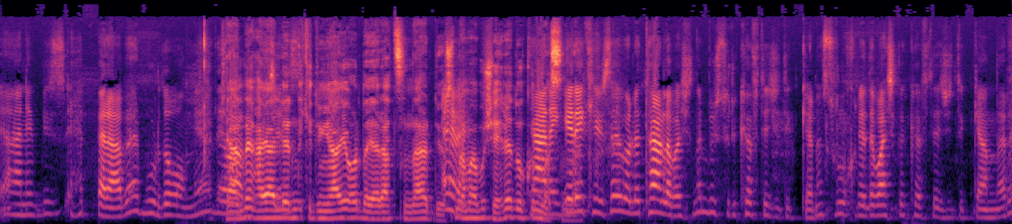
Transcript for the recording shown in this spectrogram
yani biz hep beraber burada olmaya devam Kendi edeceğiz. hayallerindeki dünyayı orada yaratsınlar diyorsun Evet. ama bu şehre dokunmasınlar. Yani gerekirse böyle tarla başında bir sürü köfteci dükkanı, Sulukule'de başka köfteci dükkanları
